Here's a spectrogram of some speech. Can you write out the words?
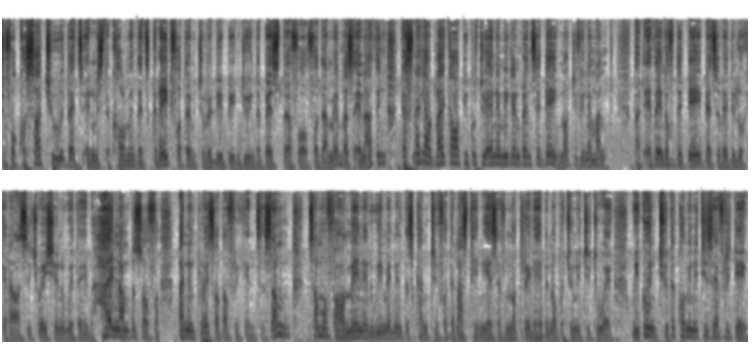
for COSATU that's and Mr. Coleman, that's great for them to really be doing the best uh, for, for their members. And I think personally, I would like our people to earn a million rands a day, not even a month. But at the end of the day, let's already look at our situation with a high numbers of unemployed South Africans. Some some of our men and women in this country for the last 10 years have not really had an opportunity to work. We go into the communities every day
